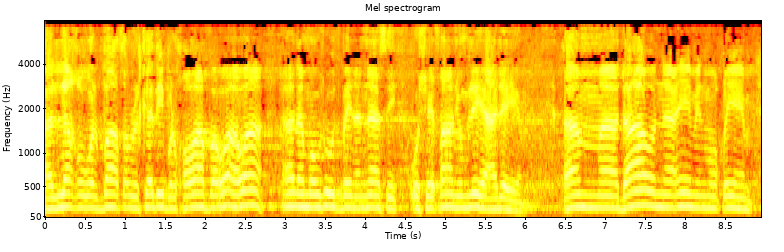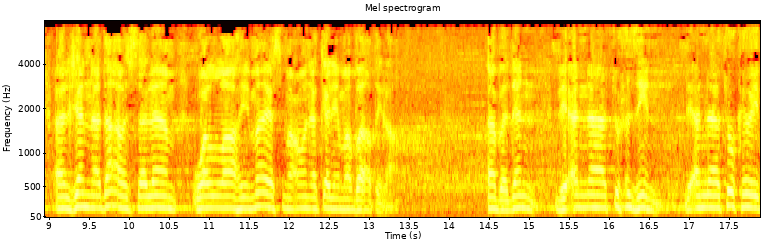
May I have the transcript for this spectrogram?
اللغو والباطل والكذب والخرافة و هذا موجود بين الناس والشيطان يمليه عليهم. أما دار النعيم المقيم الجنة دار السلام والله ما يسمعون كلمة باطلة. أبدا لأنها تحزن لأنها تكرب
